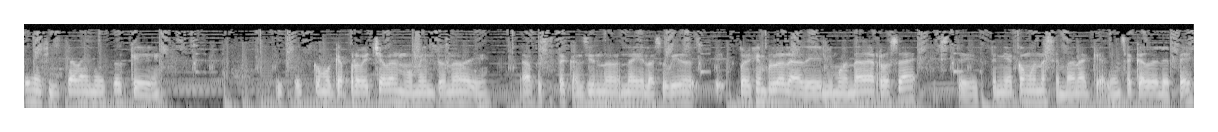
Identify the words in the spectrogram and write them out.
Yo me en eso que pues como que aprovechaba el momento, ¿no? De, ah, pues esta canción no, nadie la ha subido. Por ejemplo, la de Limonada Rosa, este, tenía como una semana que habían sacado el EP.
